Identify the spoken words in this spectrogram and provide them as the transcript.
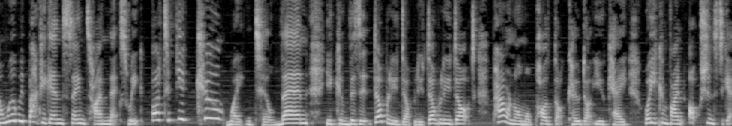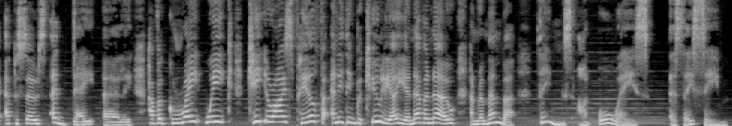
and we'll be back again same time next next week. But if you can't wait until then, you can visit www.paranormalpod.co.uk where you can find options to get episodes a day early. Have a great week. Keep your eyes peeled for anything peculiar. You never know. And remember, things aren't always as they seem.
